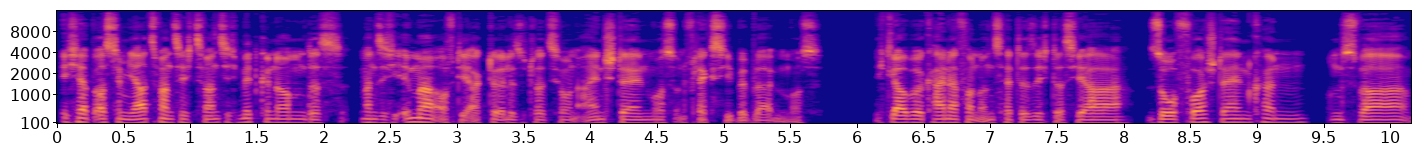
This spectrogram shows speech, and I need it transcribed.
Ich habe aus dem Jahr 2020 mitgenommen, dass man sich immer auf die aktuelle Situation einstellen muss und flexibel bleiben muss. Ich glaube, keiner von uns hätte sich das Jahr so vorstellen können. Und es war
